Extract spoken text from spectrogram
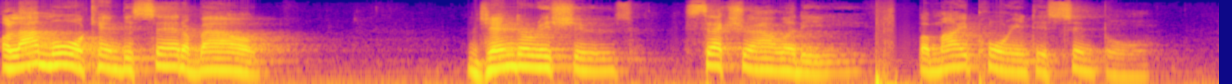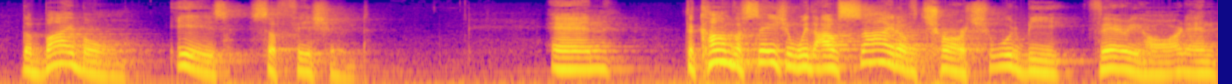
A lot more can be said about gender issues, sexuality, but my point is simple. The Bible is sufficient. And the conversation with outside of church would be very hard and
